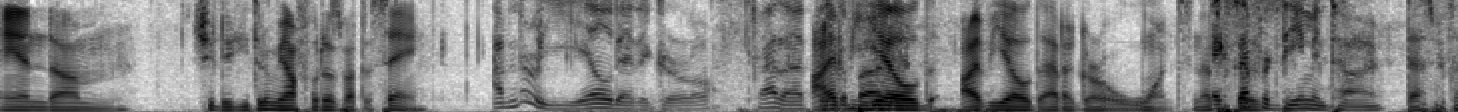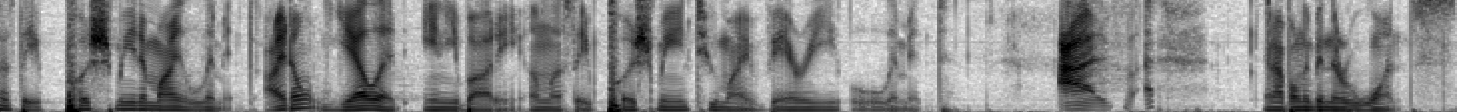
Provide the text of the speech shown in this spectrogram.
And um shoot, dude, you threw me off what I was about to say. I've never yelled at a girl. I think I've about it. yelled I've yelled at a girl once, except for demon time. that's because they push me to my limit. I don't yell at anybody unless they push me to my very limit. I've And I've only been there once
